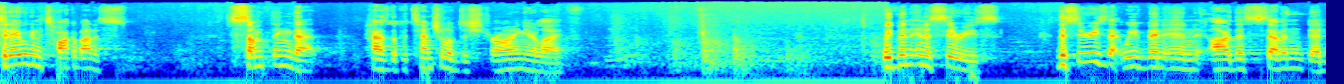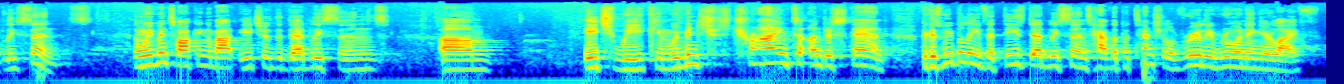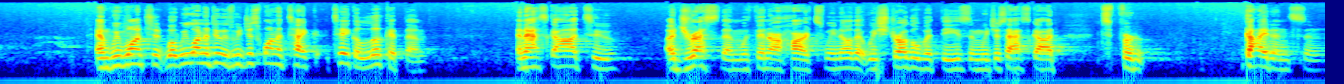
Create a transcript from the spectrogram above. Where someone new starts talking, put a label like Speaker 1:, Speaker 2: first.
Speaker 1: Today we're going to talk about something that has the potential of destroying your life. We've been in a series. The series that we've been in are the seven deadly sins. And we've been talking about each of the deadly sins um, each week. And we've been trying to understand because we believe that these deadly sins have the potential of really ruining your life. And we want to, what we want to do is we just want to take, take a look at them and ask God to address them within our hearts. We know that we struggle with these, and we just ask God for guidance and,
